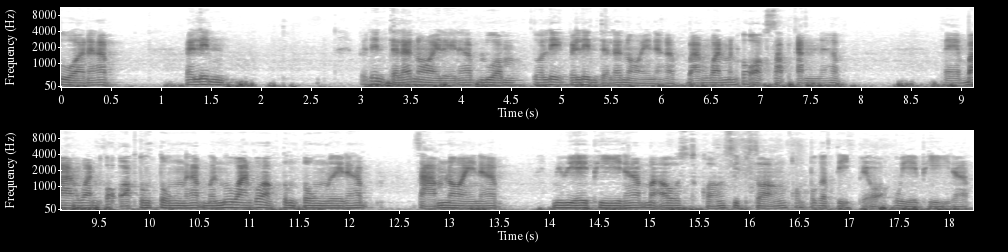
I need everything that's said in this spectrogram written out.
ตัวนะครับ ไปเล่น ไปเล่นแต่ละหน่อยเลยนะครับ รวมตัวเลขไปเล่นแต่ละหน่อยนะครับ บางวันมันก็ออกสับกันนะครับ แต่บางวันก็ออกตรงๆนะครับ เหมือนเมื่อวานก็ออกตรงๆเลยนะครับสามหน่อยนะครับ มี VIP นะครับ มาเอาของ12ของปกติไปออก VIP นะครับ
